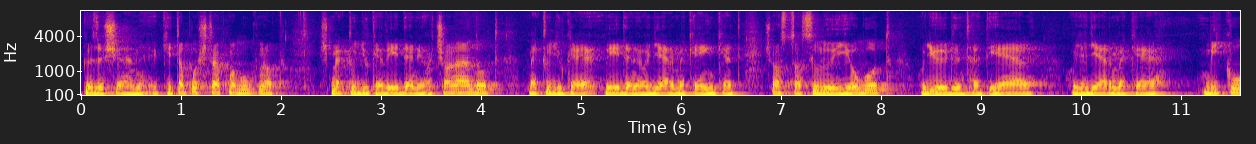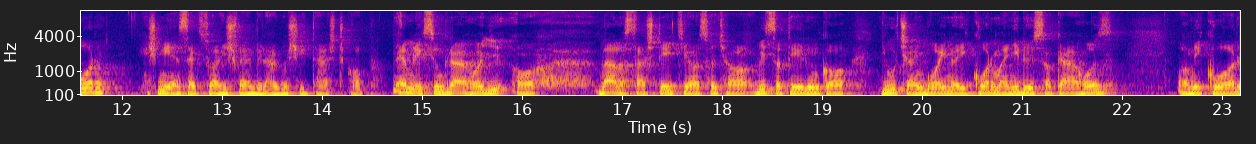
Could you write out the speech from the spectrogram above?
közösen kitapostak maguknak, és meg tudjuk-e védeni a családot, meg tudjuk-e védeni a gyermekeinket, és azt a szülői jogot, hogy ő döntheti el, hogy a gyermeke mikor és milyen szexuális felvilágosítást kap. Emlékszünk rá, hogy a választás tétje az, hogyha visszatérünk a Gyurcsány-Bajnai kormány időszakához, amikor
